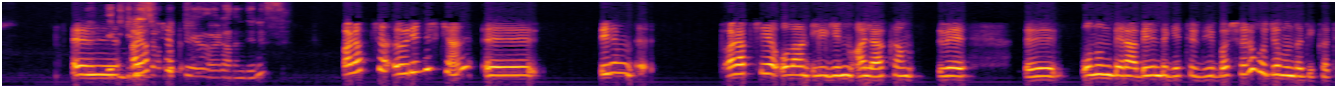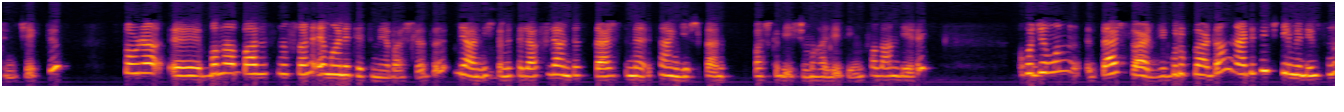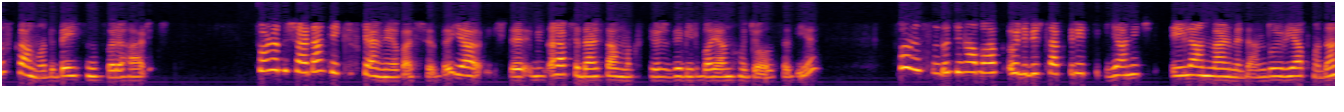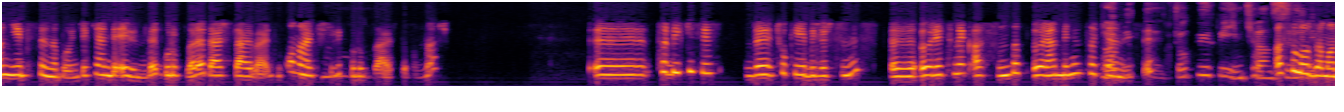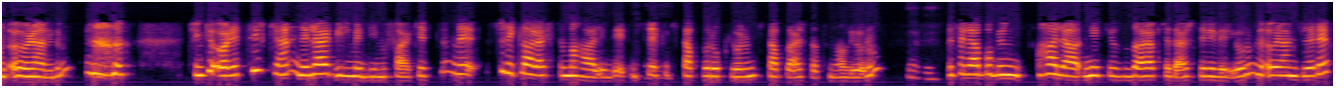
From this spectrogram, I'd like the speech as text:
Ee, İngilizce Arapça, öğrendiniz. Arapça öğrenirken e, benim e, Arapçaya olan ilgim, alakam ve e, onun beraberinde getirdiği başarı hocamın da dikkatini çekti. Sonra e, bana bazı sınıflarını emanet etmeye başladı. Yani işte mesela filanca dersine sen gir ben başka bir işimi halledeyim falan diyerek hocamın ders verdiği gruplardan neredeyse hiç girmediğim sınıf kalmadı. Bey sınıfları hariç. Sonra dışarıdan teklif gelmeye başladı. Ya işte biz Arapça ders almak istiyoruz ve bir bayan hoca olsa diye. Sonrasında Cenab-ı Hak öyle bir takdir etti ki yani hiç ilan vermeden, duyuru yapmadan 7 sene boyunca kendi evimde gruplara dersler verdim. 10'ar kişilik gruplardı bunlar. Ee, tabii ki siz de çok iyi bilirsiniz e, öğretmek aslında öğrenmenin ta kendisi. Tabii, çok büyük bir imkan. Asıl o zaman öğrendim. Çünkü öğretirken neler bilmediğimi fark ettim ve sürekli araştırma halindeydim. Sürekli evet. kitaplar okuyorum, kitaplar satın alıyorum. Tabii. Mesela bugün hala net yazıda Arapça dersleri veriyorum ve öğrencilere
